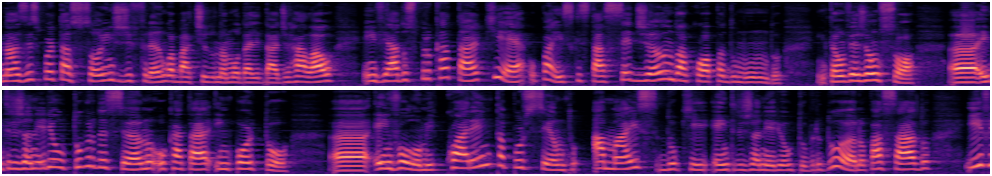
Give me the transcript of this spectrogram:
nas exportações de frango abatido na modalidade halal enviados para o Catar, que é o país que está sediando a Copa do Mundo. Então vejam só, uh, entre janeiro e outubro desse ano, o Catar importou Uh, em volume 40% a mais do que entre janeiro e outubro do ano passado. E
